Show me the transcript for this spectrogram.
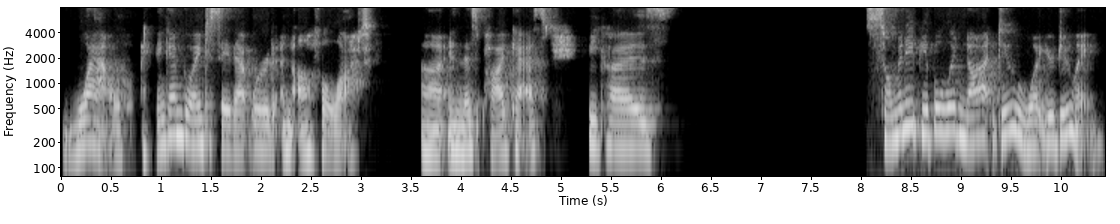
Wow. I think I'm going to say that word an awful lot uh, in this podcast because so many people would not do what you're doing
